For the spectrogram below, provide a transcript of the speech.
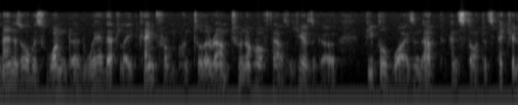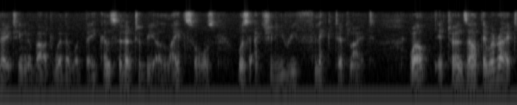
man has always wondered where that light came from until around two and a half thousand years ago people wisened up and started speculating about whether what they considered to be a light source was actually reflected light. Well, it turns out they were right,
